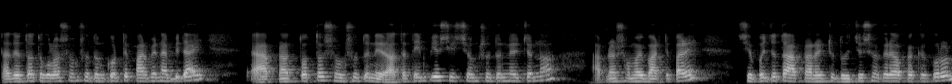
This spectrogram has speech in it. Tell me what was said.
তাদের তথ্যগুলো সংশোধন করতে পারবে না বিদায়। আপনার তথ্য সংশোধনের অর্থাৎ এমপিও শীট সংশোধনের জন্য আপনার সময় বাড়তে পারে। সে পর্যন্ত আপনারা একটু ধৈর্য সহকারে অপেক্ষা করুন।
